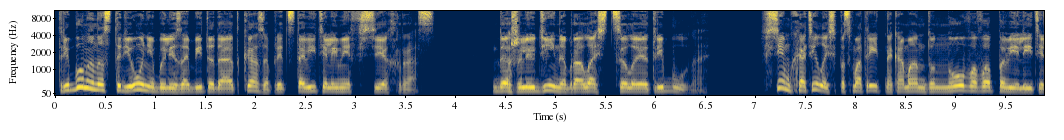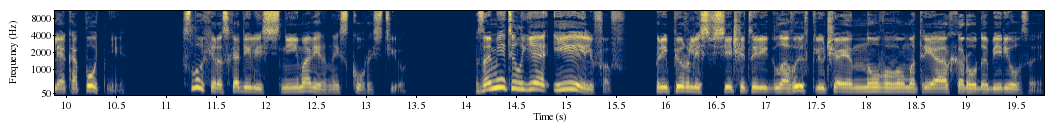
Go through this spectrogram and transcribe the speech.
Трибуны на стадионе были забиты до отказа представителями всех рас. Даже людей набралась целая трибуна. Всем хотелось посмотреть на команду нового повелителя Капотни. Слухи расходились с неимоверной скоростью. Заметил я и эльфов. Приперлись все четыре главы, включая нового матриарха рода Березы.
